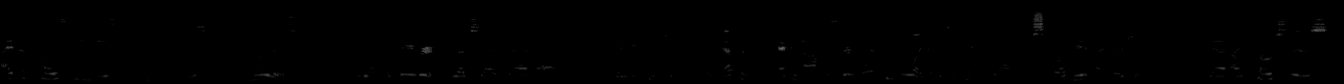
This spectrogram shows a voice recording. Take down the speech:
I've been posting this this notice. You know, my favorite website that um, or YouTube channel called Epic Economists. There's more people like us that hang around there, so I made it my mission that I post this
